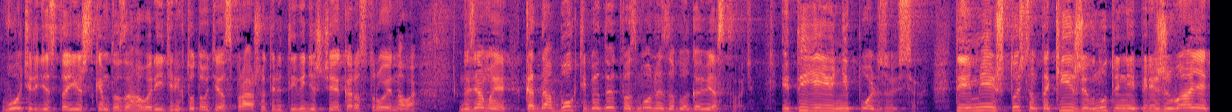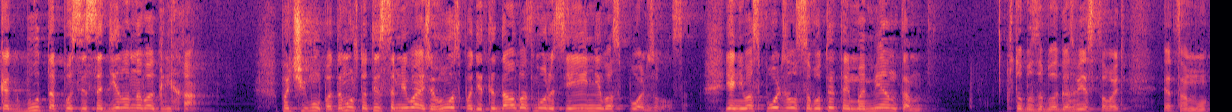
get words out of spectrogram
в очереди стоишь, с кем-то заговорить, или кто-то у тебя спрашивает, или ты видишь человека расстроенного. Друзья мои, когда Бог тебе дает возможность заблаговествовать, и ты ею не пользуешься, ты имеешь точно такие же внутренние переживания, как будто после соделанного греха. Почему? Потому что ты сомневаешься, Господи, ты дал возможность, я ей не воспользовался. Я не воспользовался вот этим моментом, чтобы заблаговествовать этому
